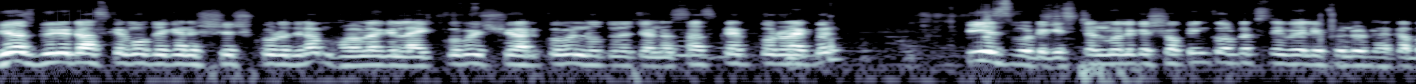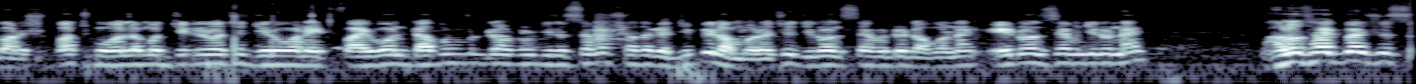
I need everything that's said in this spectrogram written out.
বিয়াস ভিডিওটা আজকের মতো এখানে শেষ করে দিলাম। ভালো লাগে লাইক করবেন, শেয়ার করবেন, নতুন চ্যানেল সাবস্ক্রাইব করে রাখবেন। পিএস বোর্ডে ইস্টার্ন মলিকে শপিং কমপ্লেক্স নেবে এলিফেন্ট ঢাকা বারোশো পাঁচ। মোবাইল নম্বর জিরো রয়েছে zero one eight five one double four double zero seven. সাথে জিপি নম্বর রয়েছে zero one seven two double nine eight one seven zero nine. ভালো থাকবেন, সুস্থ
